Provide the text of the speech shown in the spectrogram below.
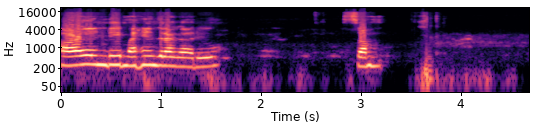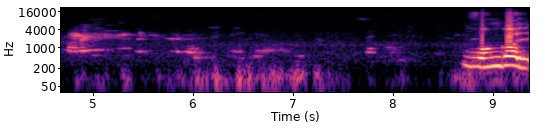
హాయ్ అండి మహేంద్ర గారు. సం ఒంగోల్.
